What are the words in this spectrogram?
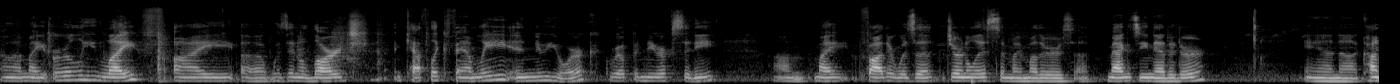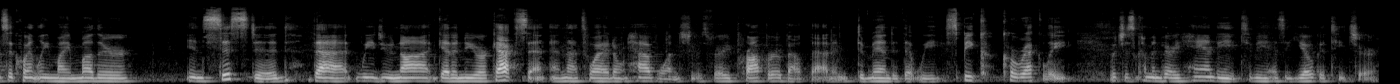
Uh, my early life, I uh, was in a large Catholic family in New York, grew up in New York City. Um, my father was a journalist and my mother is a magazine editor. And uh, consequently, my mother insisted that we do not get a New York accent, and that's why I don't have one. She was very proper about that and demanded that we speak correctly, which has come in very handy to me as a yoga teacher.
